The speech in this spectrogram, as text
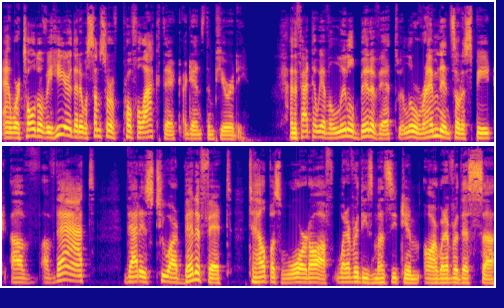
And we're told over here that it was some sort of prophylactic against impurity. And the fact that we have a little bit of it, a little remnant, so to speak, of, of that, that is to our benefit to help us ward off whatever these mazikim are, whatever this, uh,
